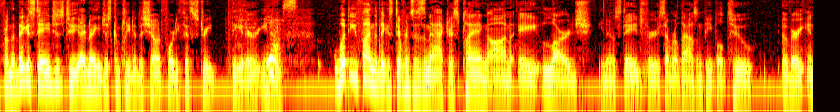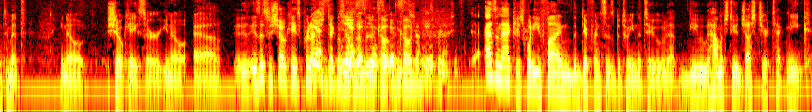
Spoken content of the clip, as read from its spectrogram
from the biggest stages to I know you just completed a show at 45th Street Theater. You know, Yes. what do you find the biggest differences as an actress playing on a large, you know, stage for several thousand people to a very intimate, you know, showcase or you know, uh, is, is this a showcase production Yes. technically Yes, under yes, the co- it is. code? Showcase production. As an actress, what do you find the differences between the two? Uh, Do you, how much do you adjust your technique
